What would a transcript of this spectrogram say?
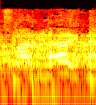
it's running like me.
